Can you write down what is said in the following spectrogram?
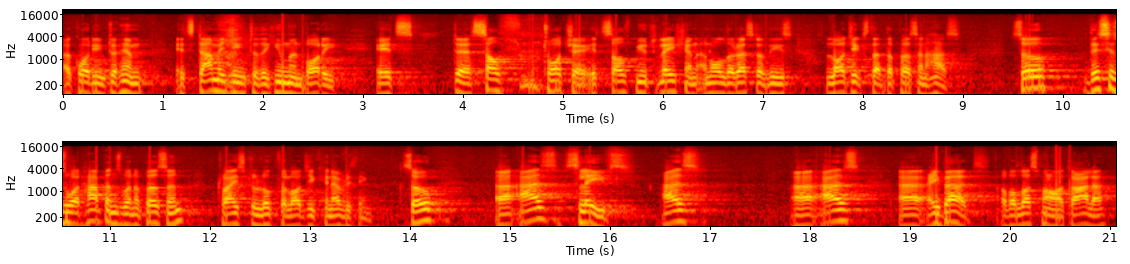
according to him, it's damaging to the human body. It's uh, self-torture, it's self-mutilation and all the rest of these logics that the person has. So this is what happens when a person tries to look for logic in everything. So uh, as slaves, as, uh, as uh, ibad of Allah subhanahu wa ta'ala,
